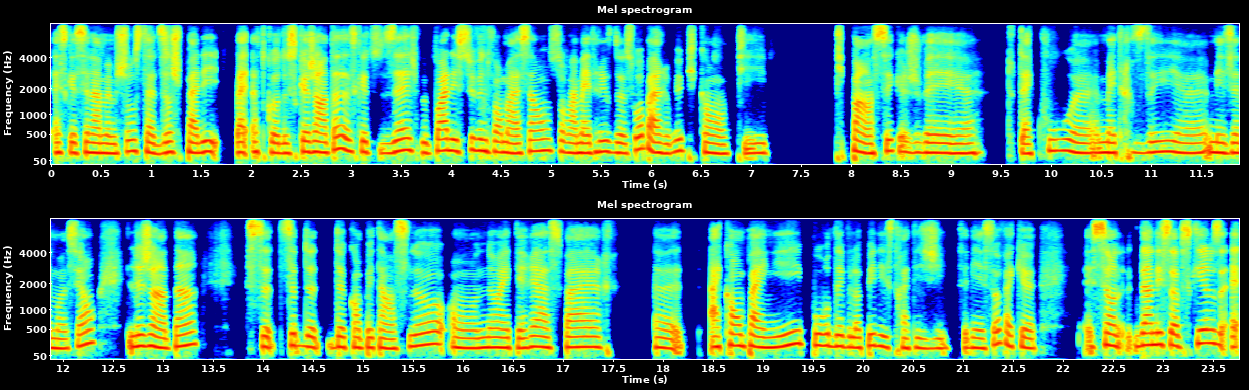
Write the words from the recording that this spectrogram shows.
est-ce que c'est la même chose? C'est-à-dire, je peux aller, ben, en tout cas, de ce que j'entends, de ce que tu disais, je ne peux pas aller suivre une formation sur la maîtrise de soi, puis arriver, puis, puis, puis penser que je vais euh, tout à coup euh, maîtriser euh, mes émotions. Là, j'entends ce type de, compétences-là, on a intérêt à se faire accompagner pour développer des stratégies. C'est bien ça? Fait que dans les soft skills, eh,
